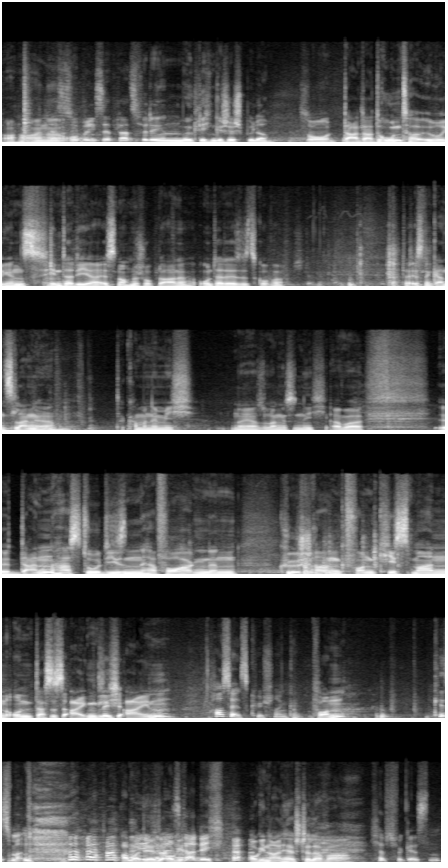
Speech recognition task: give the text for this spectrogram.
Ist auch noch eine. Das ist übrigens der Platz für den möglichen Geschirrspüler. So, da, da drunter übrigens, hinter dir, ist noch eine Schublade unter der Sitzgruppe. Da ist eine ganz lange. Da kann man nämlich, naja, so lange ist sie nicht, aber äh, dann hast du diesen hervorragenden Kühlschrank von Kissmann und das ist eigentlich ein Haushaltskühlschrank. von, Kissmann. aber ich der weiß Orgi. Originalhersteller war Ich hab's vergessen.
